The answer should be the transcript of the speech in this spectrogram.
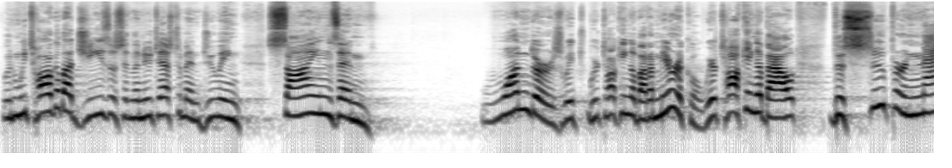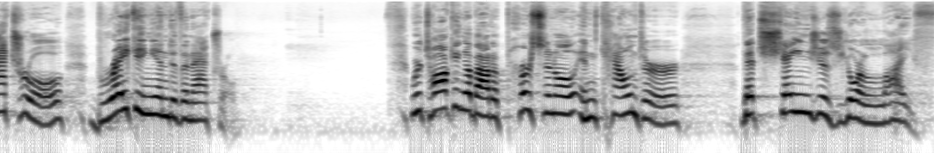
When we talk about Jesus in the New Testament doing signs and wonders, we, are talking about a miracle. We're talking about the supernatural breaking into the natural. We're talking about a personal encounter that changes your life.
